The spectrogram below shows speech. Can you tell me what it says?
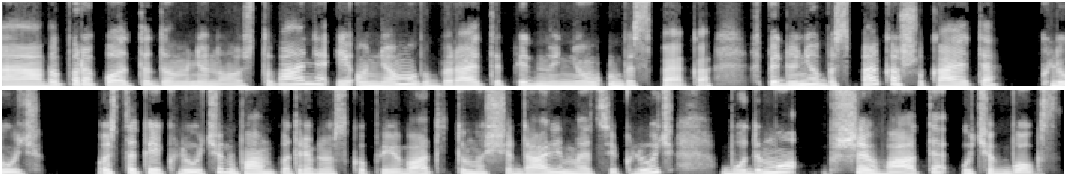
Е, ви переходите до меню налаштування і у ньому вибираєте під меню безпека. В підменю безпека шукаєте ключ. Ось такий ключик вам потрібно скопіювати, тому що далі ми цей ключ будемо вшивати у чекбокс.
